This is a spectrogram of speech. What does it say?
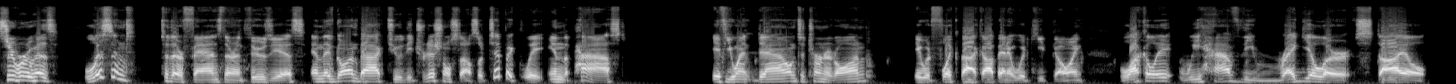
Subaru has listened to their fans, their enthusiasts, and they've gone back to the traditional style. So typically in the past, if you went down to turn it on, it would flick back up and it would keep going. Luckily, we have the regular style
